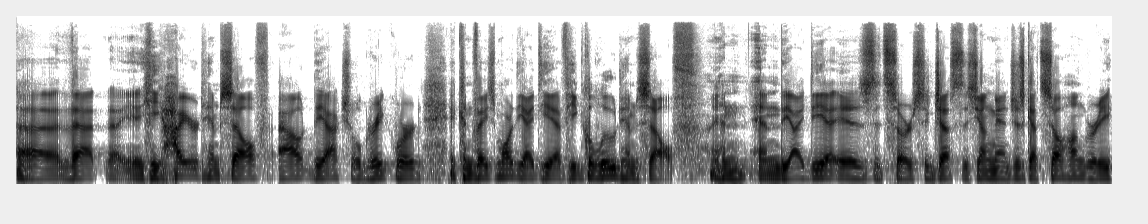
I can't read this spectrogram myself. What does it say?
uh, that uh, he hired himself out. The actual Greek word, it conveys more the idea of he glued himself. And, and the idea is, it sort of suggests this young man just got so hungry,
